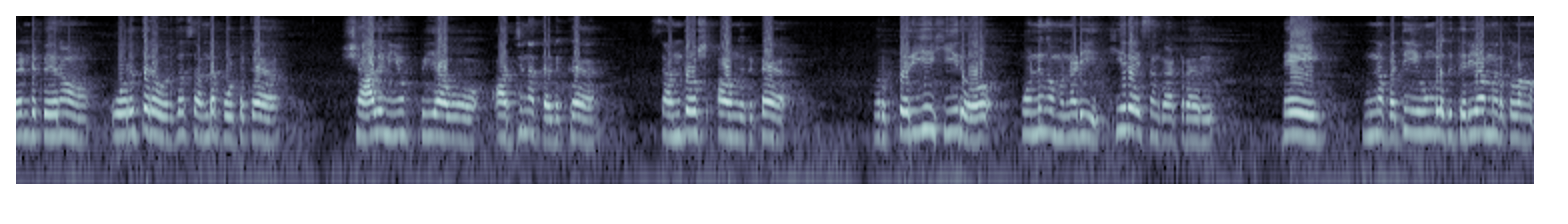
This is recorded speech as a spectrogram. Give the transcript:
ரெண்டு பேரும் ஒருத்தரை ஒருத்தர் சண்டை போட்டுக்க ஷாலினியும் பிரியாவும் அர்ஜுனை தடுக்க சந்தோஷ் அவங்கக்கிட்ட ஒரு பெரிய ஹீரோ பொண்ணுங்க முன்னாடி ஹீரோயிசம் காட்டுறாரு. டேய் உன்னை பற்றி இவங்களுக்கு தெரியாமல் இருக்கலாம்.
